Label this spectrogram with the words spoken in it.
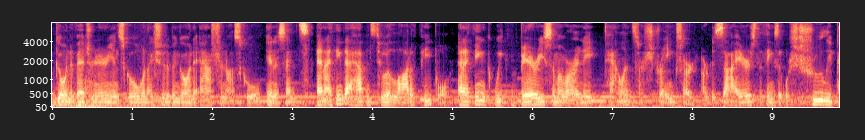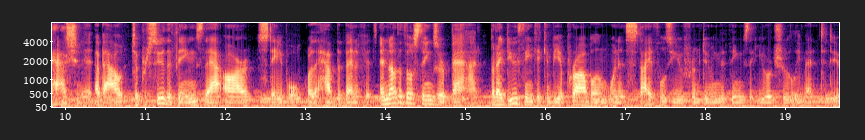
going to veterinarian school when I should have been going to astronaut school, in a sense. And I think that happens to a lot of people. And I think we bury some of our innate talents, our strengths, our, our desires, the things that we're truly passionate about to pursue the things that are stable or that have the benefits. And not that those things are bad, but I do think it can be a problem when it stifles you from doing the things that you are truly meant to do.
